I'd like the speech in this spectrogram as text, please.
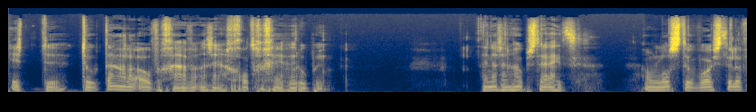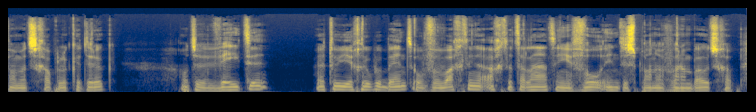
is de totale overgave aan zijn God gegeven roeping. En dat is een hoop strijd om los te worstelen van maatschappelijke druk, om te weten waartoe je geroepen bent, om verwachtingen achter te laten en je vol in te spannen voor een boodschap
